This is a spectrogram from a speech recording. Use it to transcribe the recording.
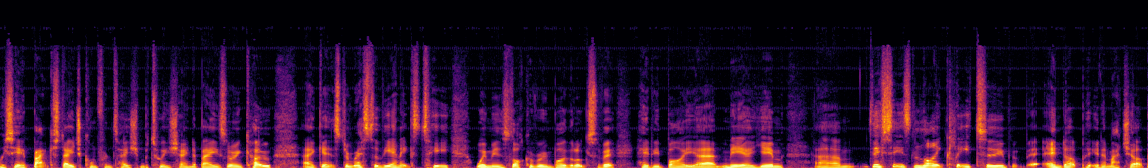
We see a backstage confrontation between Shayna Baszler and co against the rest of the NXT women's locker room, by the looks of it, headed by uh, Mia Yim. Um, this is likely to end up in a matchup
